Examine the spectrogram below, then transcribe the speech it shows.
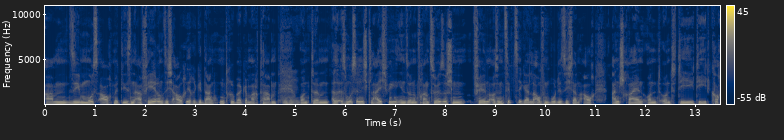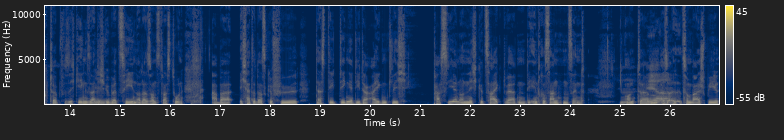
Ähm, sie muss auch mit diesen Affären sich auch ihre Gedanken drüber gemacht haben. Mhm. Und ähm, also es muss ja nicht gleich wie in so einem französischen Film aus den 70er laufen, wo die sich dann auch anschreien und, und die, die Kochtöpfe sich gegenseitig Mhm. überziehen oder sonst was tun. Aber ich hatte das Gefühl, dass die Dinge, die da eigentlich passieren und nicht gezeigt werden, die interessanten sind. Und ähm, Ja. also äh, zum Beispiel,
